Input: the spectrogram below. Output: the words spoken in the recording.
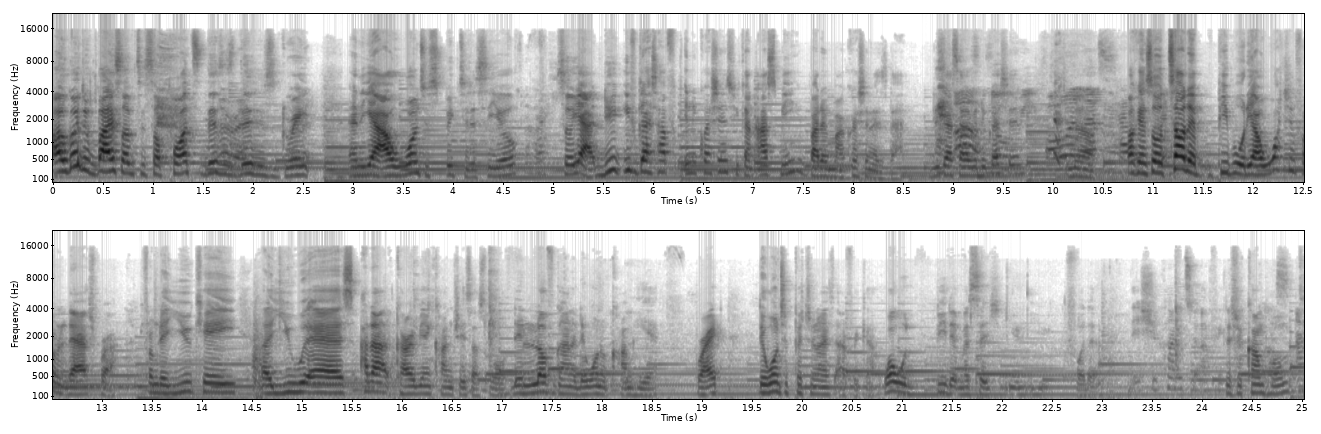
I'm going to buy some to support. This is this is great, and yeah, I want to speak to the CEO. So yeah, do you, if you guys have any questions, you can ask me. But my question is done. Do you guys have Oh, any no, question? we No. Okay, so tell the people they are watching from the diaspora, from the UK, uh, US, other Caribbean countries as well. They love Ghana. They want to come here, right? They want to patronize Africa. What would be the message you, you for them? They should come to Africa. They should come home because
